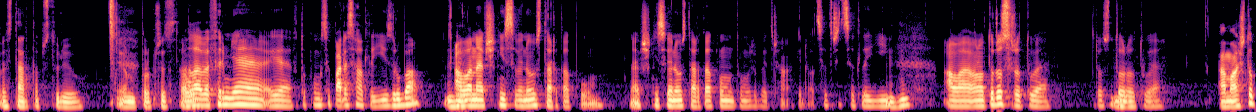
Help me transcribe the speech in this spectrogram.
ve startup studiu? Jen pro představu. Ale ve firmě je v Toponce 50 lidí zhruba, mm-hmm. ale ne všichni se věnují startupům. Ne všichni se věnují startupům, to může být třeba nějaký 20-30 lidí, mm-hmm. ale ono to dost rotuje. Dost to mm-hmm. rotuje. a máš to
